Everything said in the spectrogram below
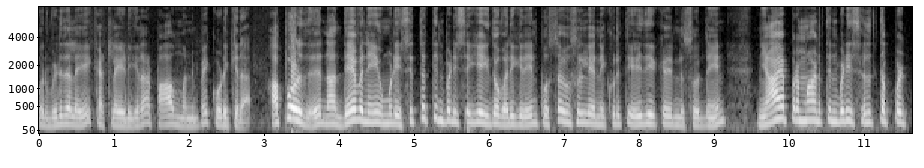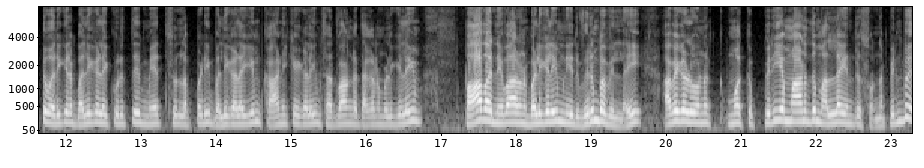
ஒரு விடுதலையை கட்டளையிடுகிறார் பாவம் மன்னிப்பை கொடுக்கிறார். அப்பொழுது நான் தேவனே உம்முடைய சித்தத்தின்படி செய்ய இதோ வருகிறேன். புஸ்தகம் சொல்லி என்னை குறித்து எழுதியிருக்கிறேன் என்று சொன்னேன். நியாயப்பிரமாணத்தின்படி செலுத்தப்பட்டு வருகிற பலிகளை குறித்து மேற்சொல்லப்படி பலிகளையும் காணிக்கைகளையும் சர்வாங்க தகன பலிகளையும் பாவ நிவாரண பலிகளையும் நீர் விரும்பவில்லை. அவைகள் உனக்கு உமக்கு பிரியமானதும் அல்ல என்று சொன்ன பின்பு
